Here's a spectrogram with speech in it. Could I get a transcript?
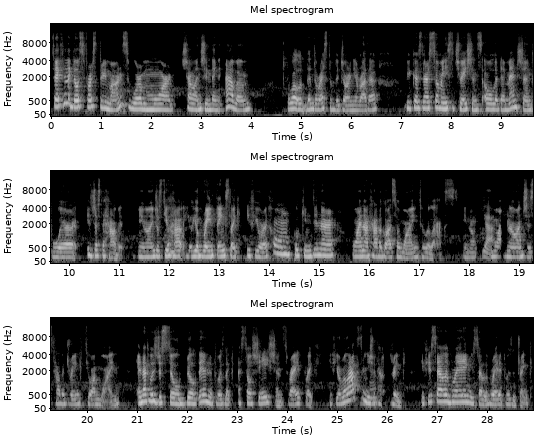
So i feel like those first three months were more challenging than ever well than the rest of the journey rather because there are so many situations all that i mentioned where it's just a habit you know and just you mm-hmm. have your brain thinks like if you're at home cooking dinner why not have a glass of wine to relax you know? Yeah. Why not just have a drink to unwind? And that was just so built in it was like associations right? Like if you're relaxing you should mm-hmm. have a drink. If you're celebrating you celebrate it with a drink.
